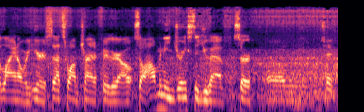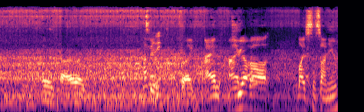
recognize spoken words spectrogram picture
the line over here. So that's why I'm trying to figure out. So how many drinks did you have, sir? Um, check in the. Like, How many? like I. I Do you have a license on you?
